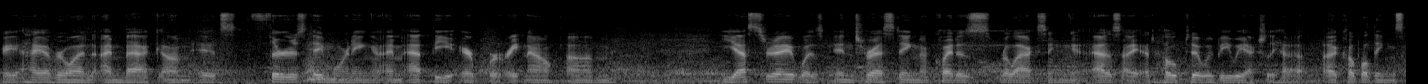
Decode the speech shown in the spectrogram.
Great, hi everyone, I'm back. Um, it's Thursday morning. I'm at the airport right now. Um, yesterday was interesting, not quite as relaxing as I had hoped it would be. We actually had a couple things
